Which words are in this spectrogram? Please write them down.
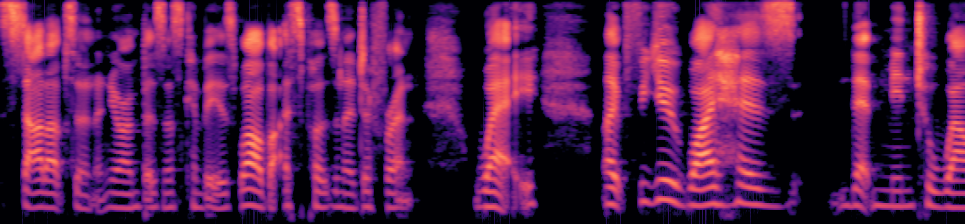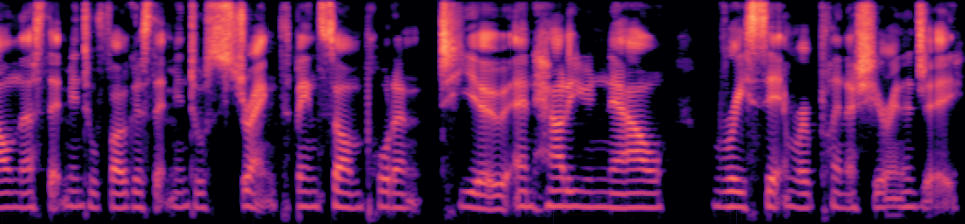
startups and your own business can be as well but i suppose in a different way. Like for you why has that mental wellness that mental focus that mental strength been so important to you and how do you now reset and replenish your energy?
